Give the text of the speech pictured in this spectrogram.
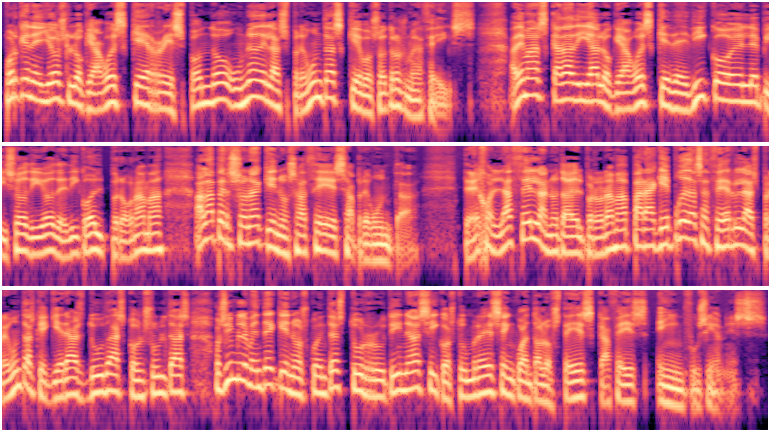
porque en ellos lo que hago es que respondo una de las preguntas que vosotros me hacéis. Además, cada día lo que hago es que dedico el episodio, dedico el programa a la persona que nos hace esa pregunta. Te dejo enlace en la nota del programa para que puedas hacer las preguntas que quieras, dudas, consultas o simplemente que nos cuentes tus rutinas y costumbres en cuanto a los tés, cafés e infusiones.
